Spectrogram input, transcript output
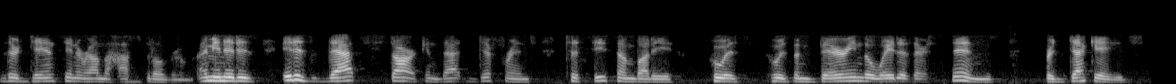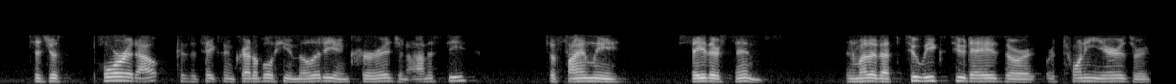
they're dancing around the hospital room. I mean, it is it is that stark and that different to see somebody who is who has been bearing the weight of their sins for decades to just pour it out because it takes incredible humility and courage and honesty to finally say their sins. And whether that's two weeks, two days, or, or 20 years, or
